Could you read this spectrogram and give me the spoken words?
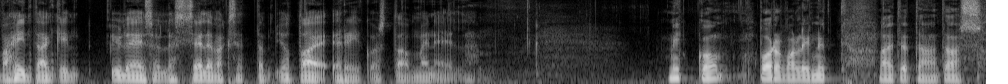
vähintäänkin yleisölle selväksi, että jotain erikoista on meneillään. Mikko Porvali, nyt laitetaan taas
